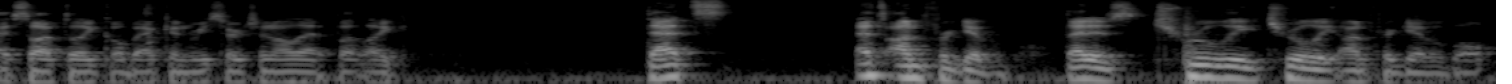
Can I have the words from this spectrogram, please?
I still have to like go back and research and all that, but like, that's that's unforgivable. That is truly, truly unforgivable.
